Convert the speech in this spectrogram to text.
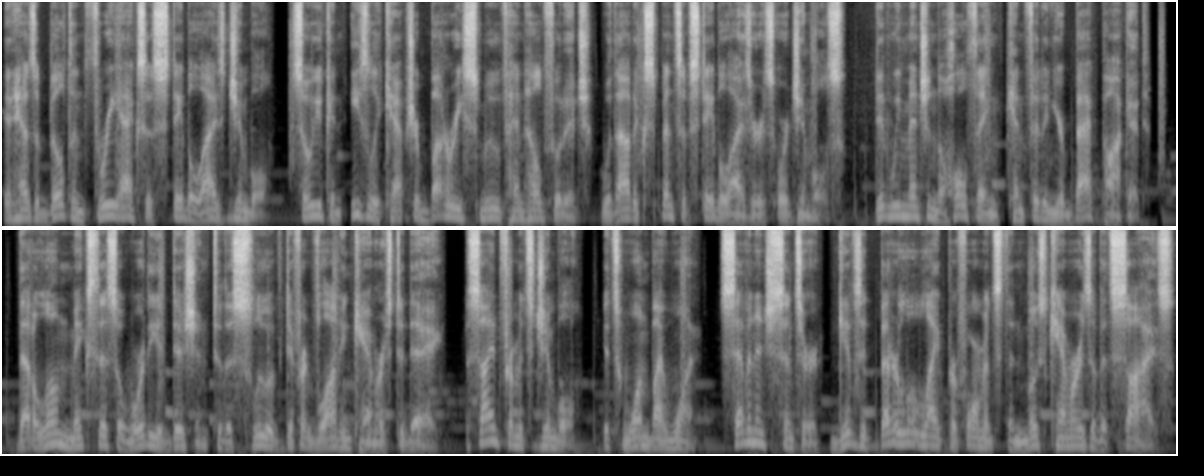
it has a built-in 3-axis stabilized gimbal, so you can easily capture buttery-smooth handheld footage without expensive stabilizers or gimbals. Did we mention the whole thing can fit in your back pocket? That alone makes this a worthy addition to the slew of different vlogging cameras today. Aside from its gimbal, its 1x1, 7-inch sensor gives it better low-light performance than most cameras of its size,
